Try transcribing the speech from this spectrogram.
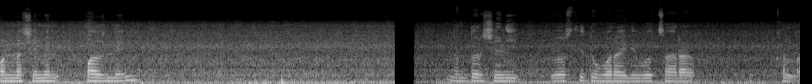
पन्नास एम एल पाजले नंतर शेळी व्यवस्थित उभं राहिली व चारा खाल्ला.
